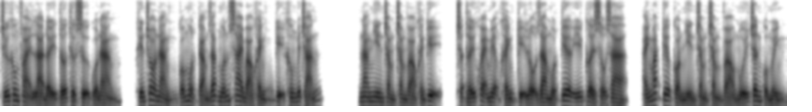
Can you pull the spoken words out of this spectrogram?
chứ không phải là đầy tớ thực sự của nàng, khiến cho nàng có một cảm giác muốn sai bảo khánh kỵ không biết chán. Nàng nhìn chằm chằm vào khánh kỵ, chợt thấy khoe miệng khánh kỵ lộ ra một tia ý cười xấu xa ánh mắt kia còn nhìn chằm chằm vào mũi chân của mình,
